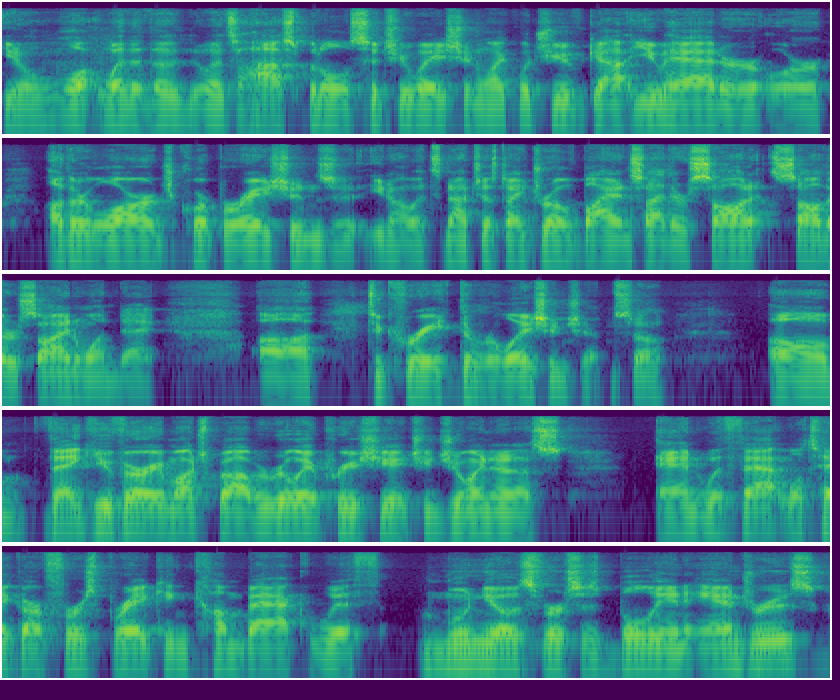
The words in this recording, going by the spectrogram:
you know whether the whether it's a hospital situation like what you've got you had or or other large corporations you know it's not just I drove by and saw their saw saw their sign one day uh, to create the relationship. So um, thank you very much, Bob. We really appreciate you joining us. And with that, we'll take our first break and come back with Munoz versus Bulley and Andrews,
